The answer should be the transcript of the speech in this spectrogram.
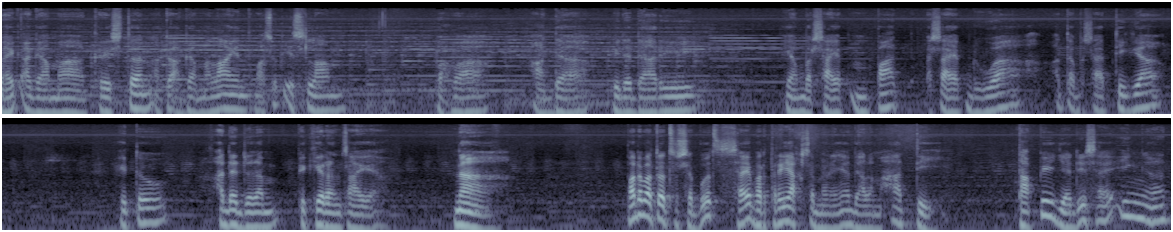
baik agama Kristen atau agama lain termasuk Islam, bahwa ada bidadari yang bersayap empat, bersayap dua, atau bersayap tiga, itu ada dalam pikiran saya. Nah, pada waktu tersebut saya berteriak sebenarnya dalam hati. Tapi jadi saya ingat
